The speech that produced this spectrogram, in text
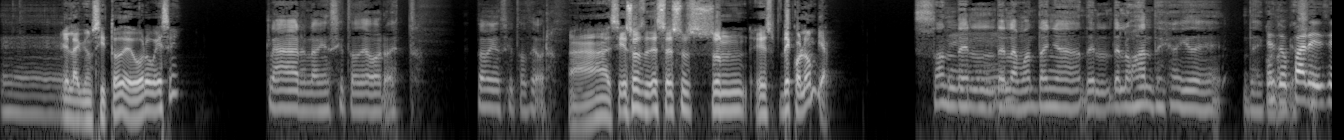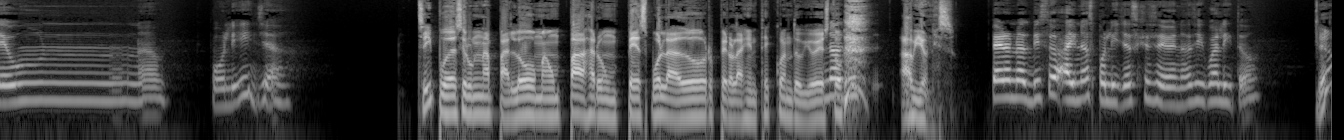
eh... ¿El avioncito de oro ese? Claro, el avioncito de oro, esto. Avioncitos de oro. Ah, sí, esos, esos son. Es de Colombia. Son del, de la montaña, del, de los Andes ahí de, de Colombia. Eso parece una polilla. Sí, puede ser una paloma, un pájaro, un pez volador, pero la gente cuando vio esto, aviones. Pero no has visto, hay unas polillas que se ven así igualito. ¿Ya?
